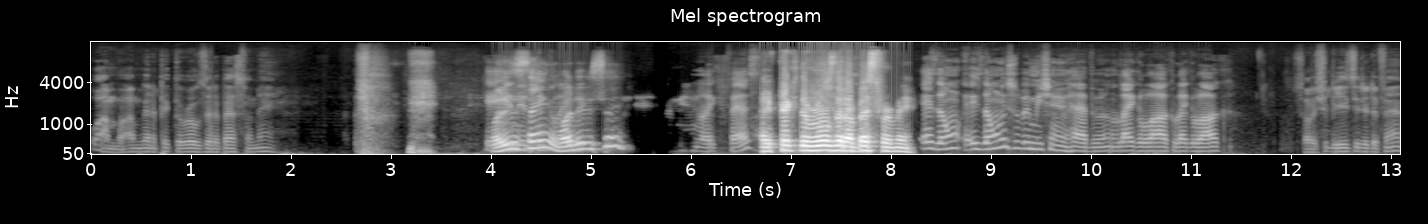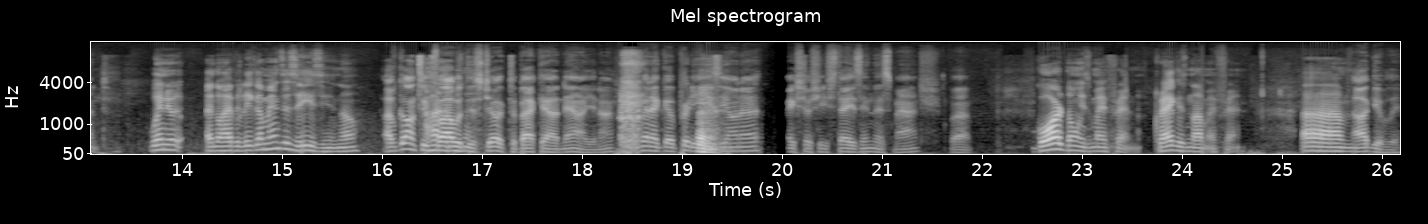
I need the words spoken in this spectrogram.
Well, I'm, I'm gonna pick the rules that are best for me. What Okay, is and he you saying? think, What did he say? Like fast? I pick the rules that are best for me. It's the, on, it's the only submission you have, you know, leg lock, leg lock. So it should be easy to defend. When you I don't have ligaments, it's easy, you know. I've gone too far with 100%. this joke to back out now. You know, I'm gonna go pretty easy on her. Make sure she stays in this match, but Gordon is my friend. Craig is not my friend. Um, arguably,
